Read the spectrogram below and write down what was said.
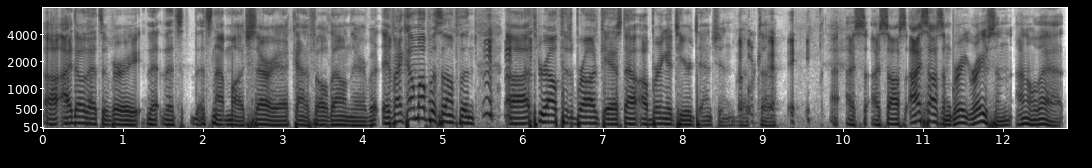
Uh, I know that's a very that, that's that's not much. Sorry, I kind of fell down there. But if I come up with something uh, throughout this broadcast, I'll, I'll bring it to your attention. But uh, I, I s- I saw I saw some great racing. I know that.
